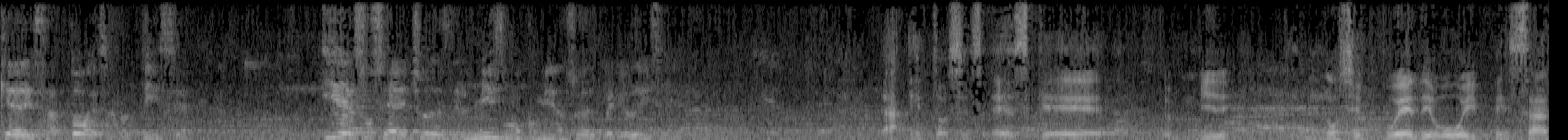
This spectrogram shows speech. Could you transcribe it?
que desató esa noticia. Y eso se ha hecho desde el mismo comienzo del periodismo. Ah, entonces, es que no se puede hoy pensar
